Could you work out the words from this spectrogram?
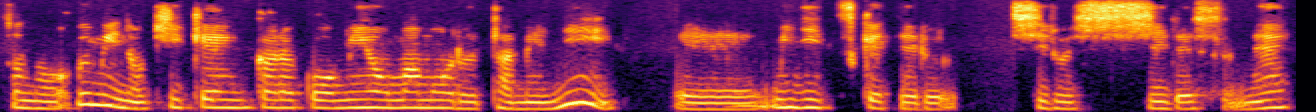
その海の危険からこう身を守るために、えー、身につけてる印ですね。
